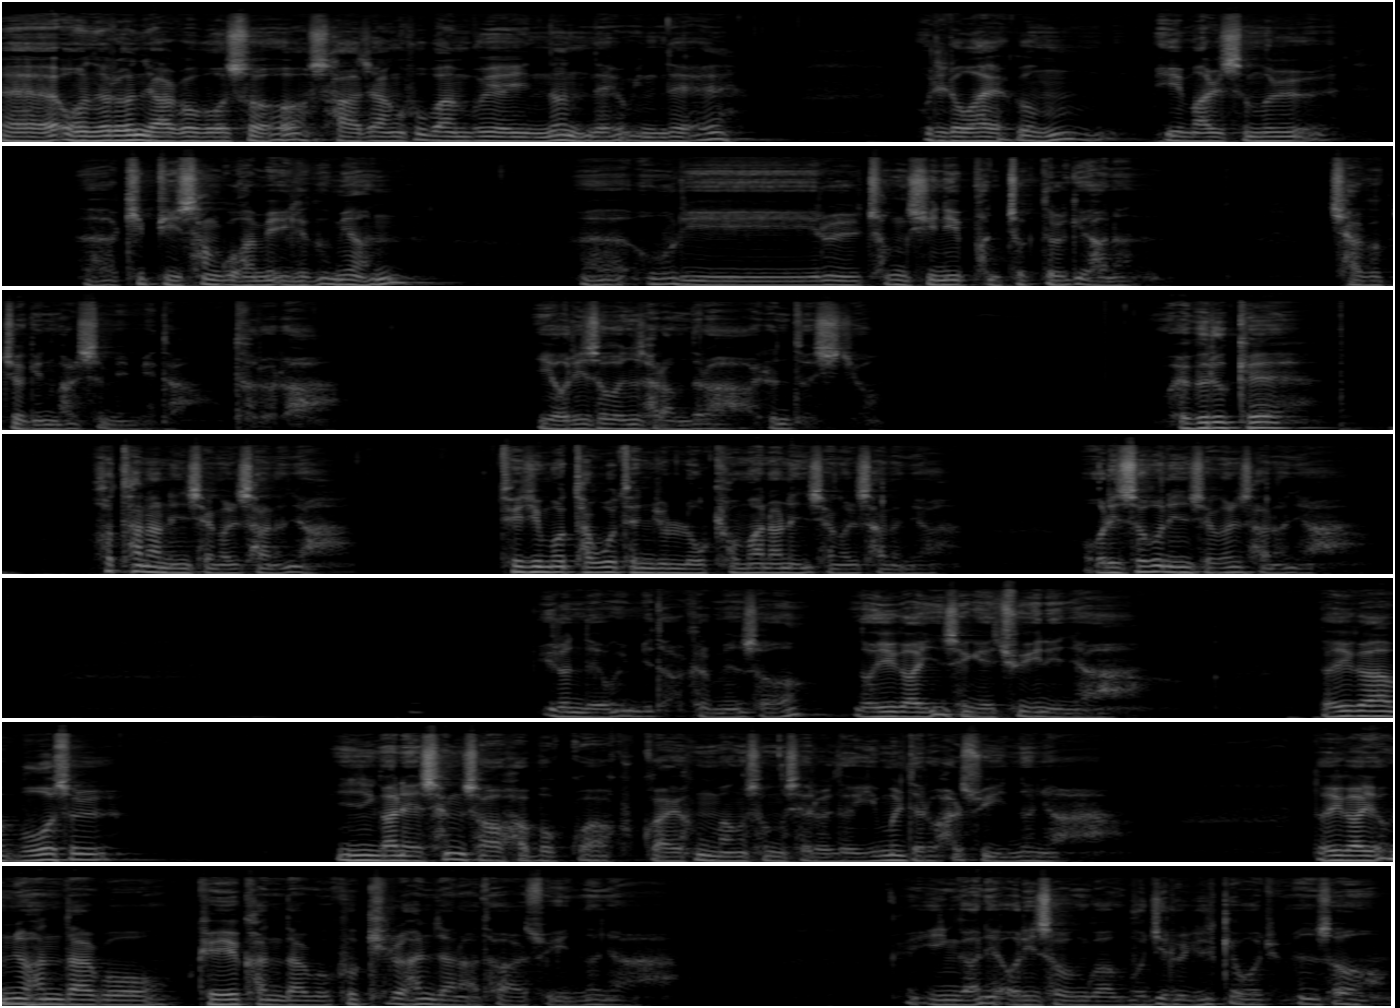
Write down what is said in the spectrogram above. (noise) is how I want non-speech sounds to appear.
에, 오늘은 야고보서 4장 후반부에 있는 내용인데 우리로 하여금 이 말씀을 어, 깊이 상고하며 읽으면 어, 우리를 정신이 번쩍 들게 하는 자극적인 말씀입니다. 들으라. 이 어리석은 사람들아 이런 뜻이죠. 왜 그렇게 허탄한 인생을 사느냐? 되지 못하고 된 줄로 교만한 인생을 사느냐? 어리석은 인생을 사느냐? 이런 내용입니다. 그러면서 너희가 인생의 주인이냐? 너희가 무엇을 인간의 생사화복과 국가의 흥망성쇠를 너희 임을대로 할 수 있느냐? 너희가 염려한다고 계획한다고 그 키를 한 자나 더 할 수 있느냐? 그 인간의 어리석음과 무지를 일깨워 주면서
